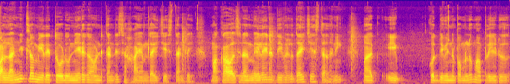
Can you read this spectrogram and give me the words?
పనులన్నింటిలో మీరే తోడు నీడగా ఉండి తండ్రి సహాయం దయచేసి తండ్రి. మాకు కావాల్సిన మేలైన దీవెనలు దయచేస్తారని మా ఈ కొద్ది విన్నపములు మా ప్రియుడు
